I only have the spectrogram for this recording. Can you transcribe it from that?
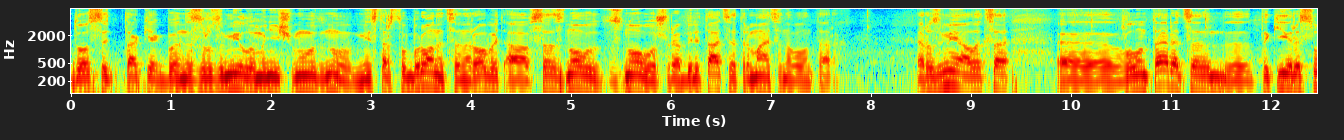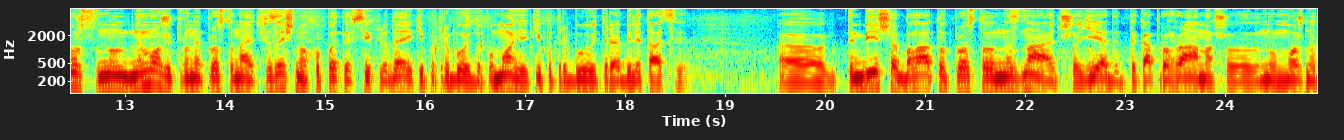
досить так якби незрозуміло мені, чому ну, Міністерство оборони це не робить, а все знову, знову ж реабілітація тримається на волонтерах. Я розумію, але це е, волонтери це е, такий ресурс, ну не можуть вони просто навіть фізично охопити всіх людей, які потребують допомоги, які потребують реабілітації. Е, Тим більше багато просто не знають, що є така програма, що ну, можна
